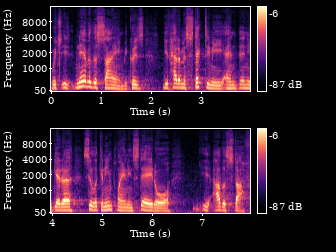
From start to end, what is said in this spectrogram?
which is never the same because you've had a mastectomy and then you get a silicon implant instead or other stuff.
